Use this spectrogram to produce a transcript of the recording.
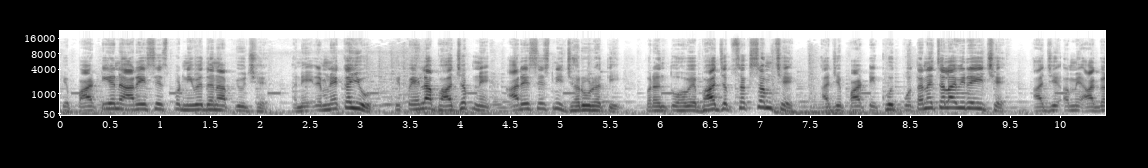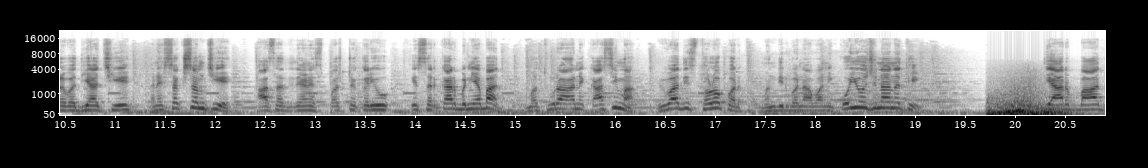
કે પાર્ટી અને આરએસએસ પર નિવેદન આપ્યું છે અને એમણે કહ્યું કે પહેલા ભાજપને આરએસએસની જરૂર હતી, પરંતુ હવે ભાજપ સક્ષમ છે. આજે પાર્ટી ખુદ પોતાને ચલાવી રહી છે. આજે અમે આગળ વધ્યા છીએ અને સક્ષમ છીએ. આ સાથે તેણે સ્પષ્ટ કર્યું કે સરકાર બન્યા બાદ મથુરા અને કાશીમાં વિવાદિત સ્થળો પર મંદિર બનાવવાની કોઈ યોજના નથી. ત્યારબાદ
